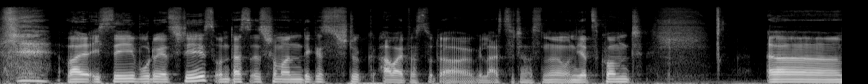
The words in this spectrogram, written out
weil ich sehe, wo du jetzt stehst und das ist schon mal ein dickes Stück Arbeit, was du da geleistet hast. Ne? Und jetzt kommt äh,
